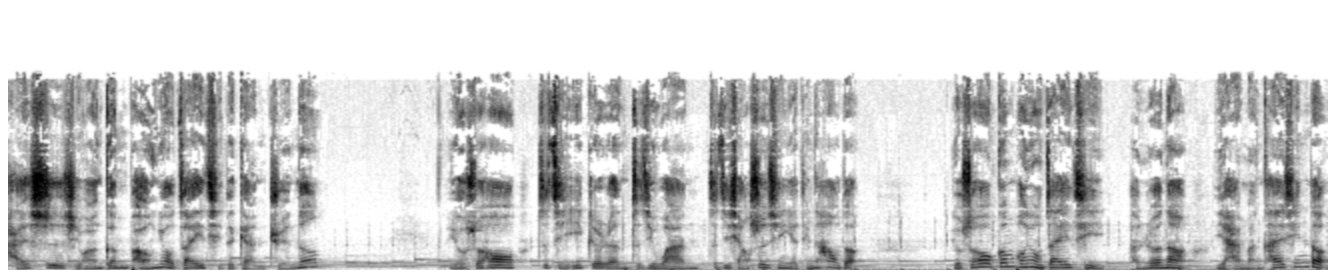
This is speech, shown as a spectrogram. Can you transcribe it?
还是喜欢跟朋友在一起的感觉呢？有时候自己一个人自己玩，自己想事情也挺好的。有时候跟朋友在一起很热闹，也还蛮开心的。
